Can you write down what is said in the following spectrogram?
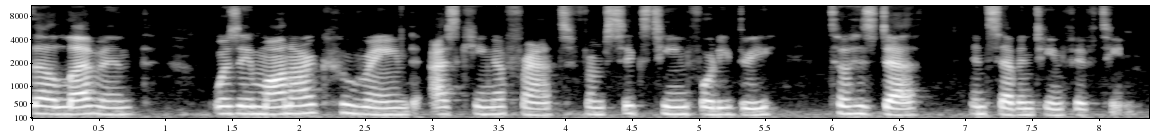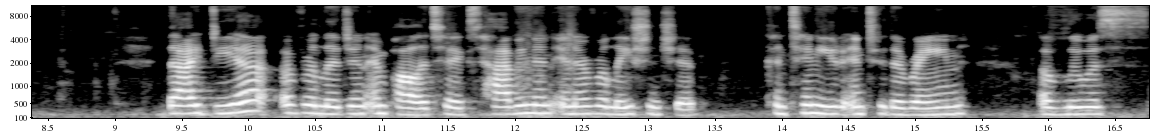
XI was a monarch who reigned as King of France from 1643 till his death in 1715. The idea of religion and politics having an interrelationship continued into the reign of Louis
